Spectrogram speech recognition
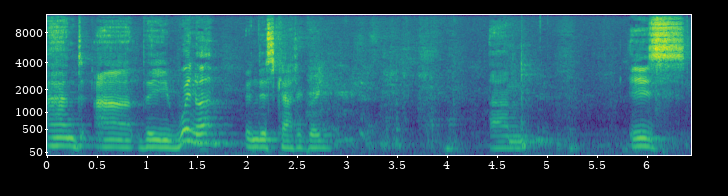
And uh, the winner in this category um, is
